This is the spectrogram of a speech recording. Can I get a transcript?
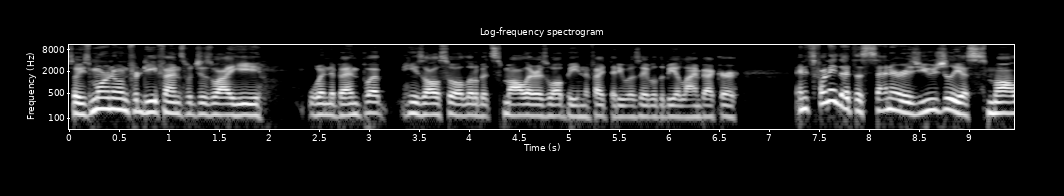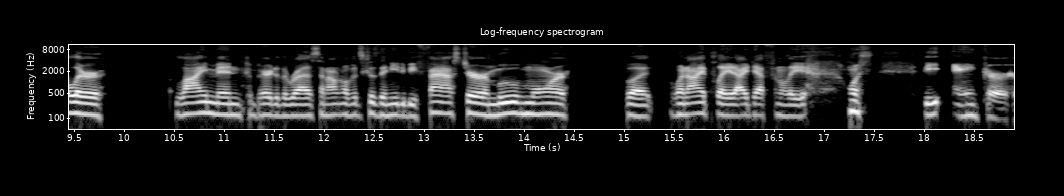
So he's more known for defense, which is why he wouldn't have been, but he's also a little bit smaller as well, being the fact that he was able to be a linebacker. And it's funny that the center is usually a smaller linemen compared to the rest. And I don't know if it's because they need to be faster or move more. But when I played, I definitely was the anchor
